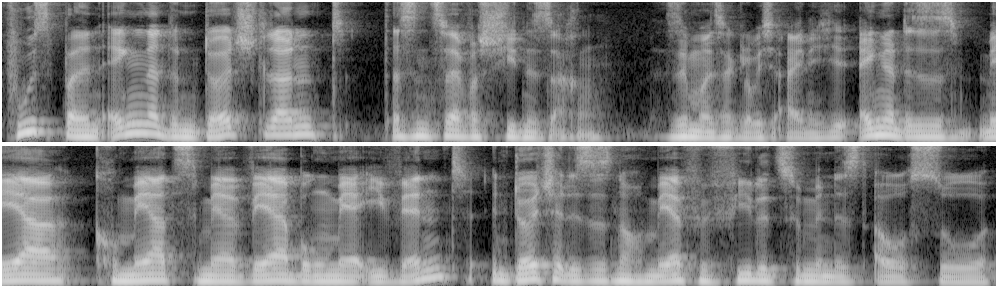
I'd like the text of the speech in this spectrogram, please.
Fußball in England und Deutschland, das sind zwei verschiedene Sachen. Da sind wir uns ja, glaube ich, einig. In England ist es mehr Kommerz, mehr Werbung, mehr Event. In Deutschland ist es noch mehr für viele zumindest auch so,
